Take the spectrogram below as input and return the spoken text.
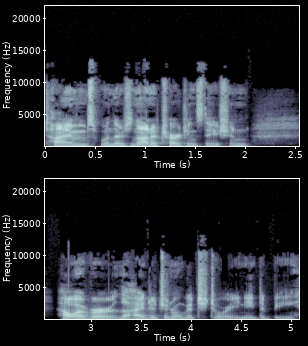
times when there's not a charging station. However, the hydrogen will get you to where you need to be.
